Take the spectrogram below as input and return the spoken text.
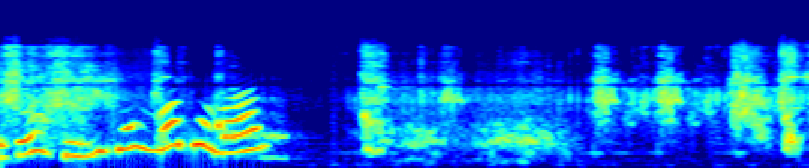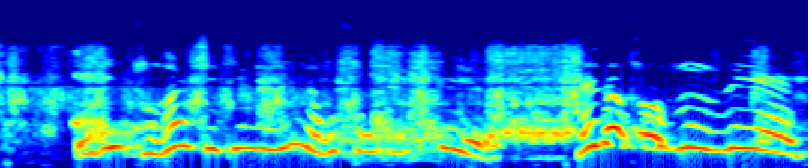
O kadar hızlı oğlum, ne yapıyorsun lan? Elin tuzak çekeyim dedim de bu sonsuzluk değil. Neden sonsuz değil?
